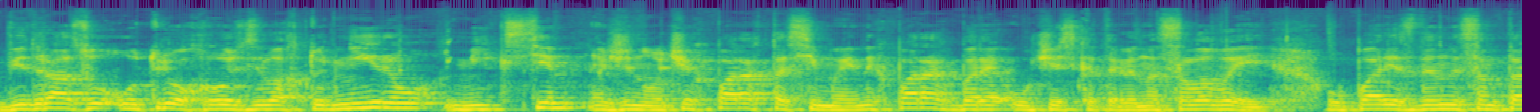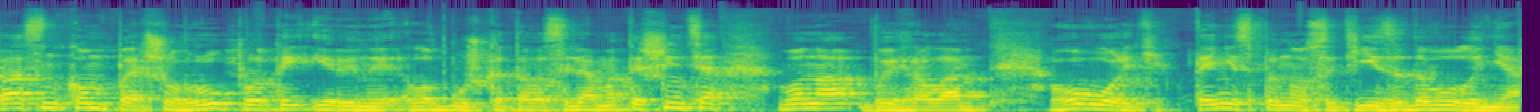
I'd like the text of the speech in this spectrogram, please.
Відразу у трьох розділах турніру міксті, жіночих парах та сімейних парах бере участь Катерина Соловей. У парі з Денисом Тарасенком першу гру проти Ірини Лобушка та Василя Матишинця вона виграла. Говорить, теніс приносить їй задоволення.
